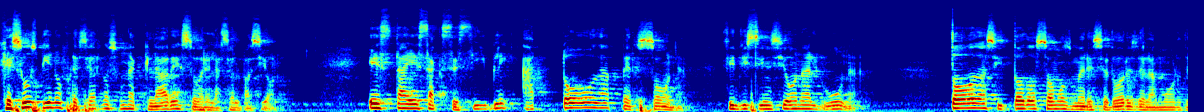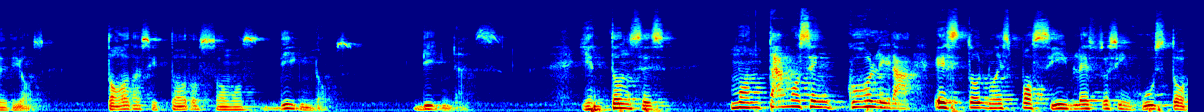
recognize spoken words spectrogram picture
Jesús viene a ofrecernos una clave sobre la salvación. Esta es accesible a toda persona, sin distinción alguna. Todas y todos somos merecedores del amor de Dios. Todas y todos somos dignos, dignas. Y entonces montamos en cólera. Esto no es posible, esto es injusto.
